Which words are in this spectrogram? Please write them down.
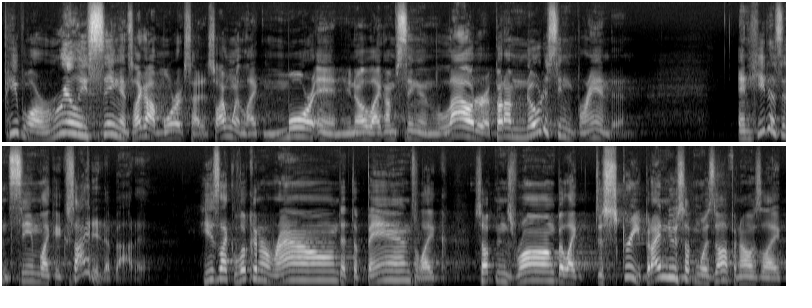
people are really singing. So I got more excited. So I went like more in, you know, like I'm singing louder. But I'm noticing Brandon, and he doesn't seem like excited about it. He's like looking around at the band, like something's wrong, but like discreet. But I knew something was up, and I was like,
